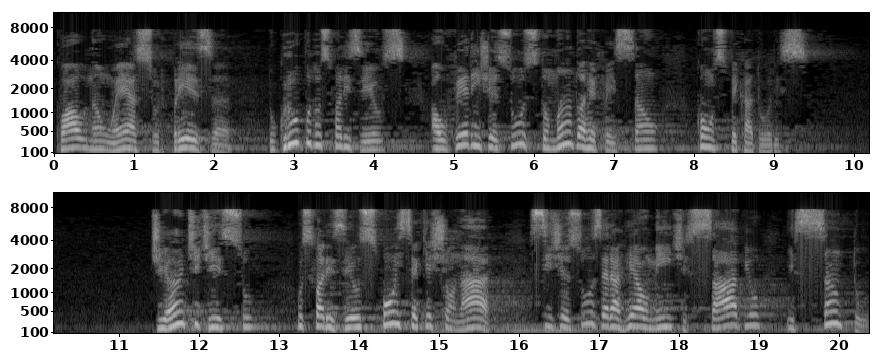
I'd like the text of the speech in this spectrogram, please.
Qual não é a surpresa do grupo dos fariseus ao verem Jesus tomando a refeição com os pecadores? Diante disso, os fariseus põem-se a questionar se Jesus era realmente sábio e santo,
